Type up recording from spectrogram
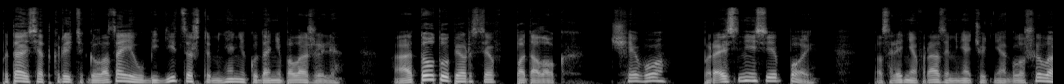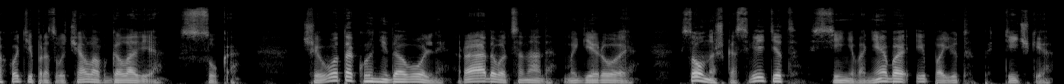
Пытаюсь открыть глаза и убедиться, что меня никуда не положили. А тот уперся в потолок. Чего? Проснись и пой. Последняя фраза меня чуть не оглушила, хоть и прозвучала в голове. Сука. Чего такой недовольный? Радоваться надо. Мы герои. Солнышко светит, синего неба и поют птички.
